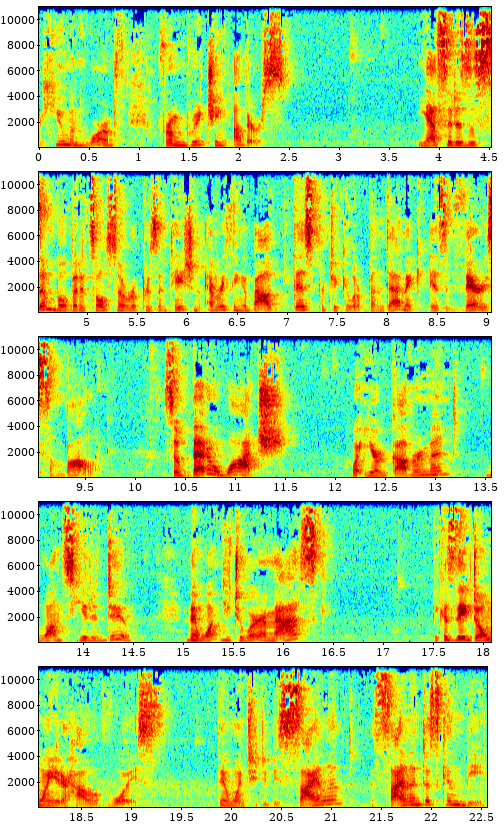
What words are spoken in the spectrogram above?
human warmth from reaching others. Yes, it is a symbol, but it's also a representation. Everything about this particular pandemic is very symbolic. So better watch what your government wants you to do. They want you to wear a mask because they don't want you to have a voice. They want you to be silent, as silent as can be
